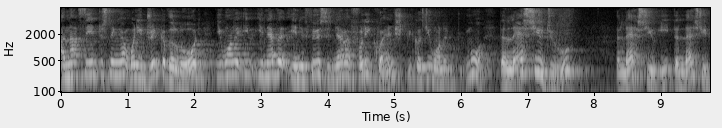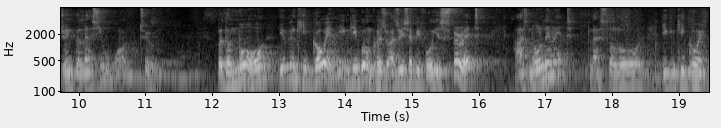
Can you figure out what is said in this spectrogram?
And that's the interesting thing. When you drink of the Lord, you want to, you, you never, your thirst is never fully quenched because you want more. The less you do, the less you eat, the less you drink, the less you want to. But the more you can keep going, you can keep going because, as we said before, your spirit has no limit. Bless the Lord. You can keep going.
